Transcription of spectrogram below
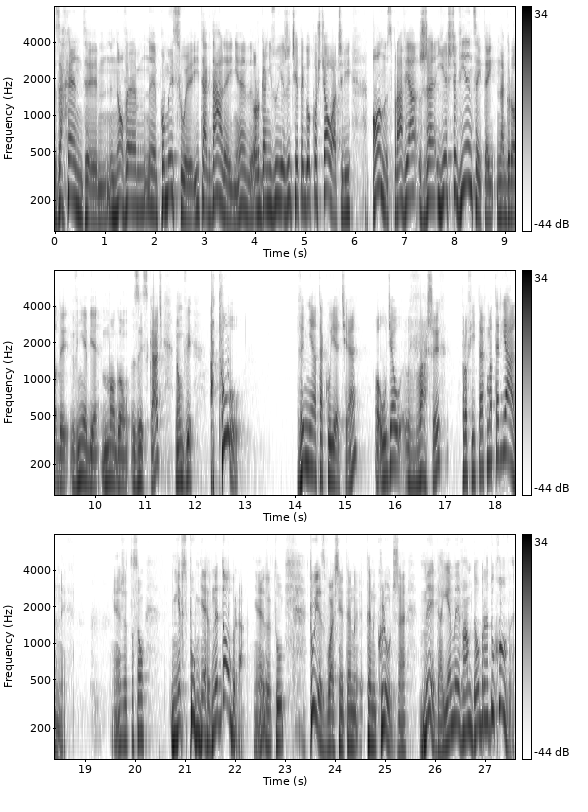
zachęty, nowe pomysły i tak dalej, nie? Organizuje życie tego kościoła, czyli on sprawia, że jeszcze więcej tej nagrody w niebie mogą zyskać. No mówi, a tu wy mnie atakujecie o udział w waszych profitach materialnych. Nie? Że to są niewspółmierne dobra. Nie? Że tu, tu jest właśnie ten, ten klucz, że my dajemy wam dobra duchowe,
